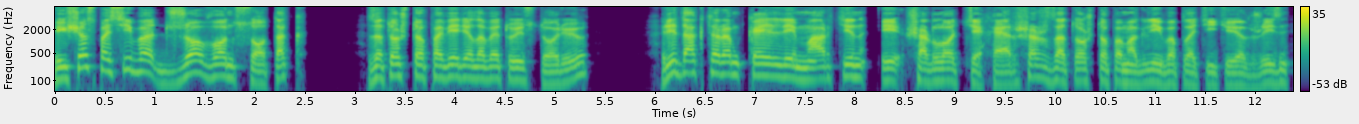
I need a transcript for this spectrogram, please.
Еще спасибо Джо Вон Сотак за то, что поверила в эту историю, редакторам Келли Мартин и Шарлотте Хершер за то, что помогли воплотить ее в жизнь,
